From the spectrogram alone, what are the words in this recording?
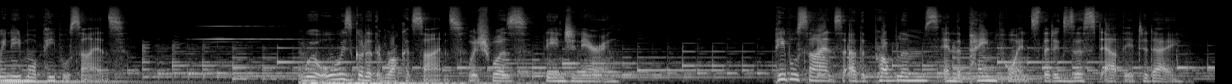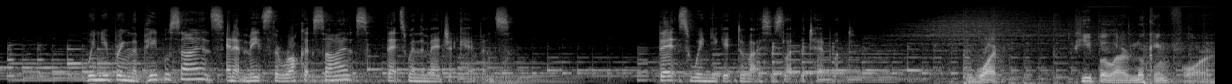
We need more people science. We were always good at the rocket science, which was the engineering. People science are the problems and the pain points that exist out there today. When you bring the people science and it meets the rocket science, that's when the magic happens. That's when you get devices like the tablet. What people are looking for,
